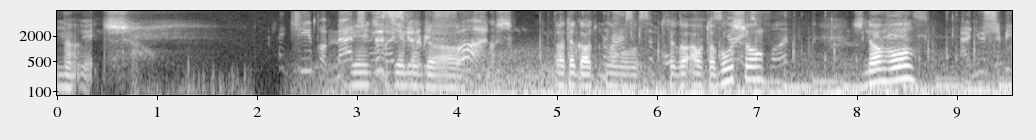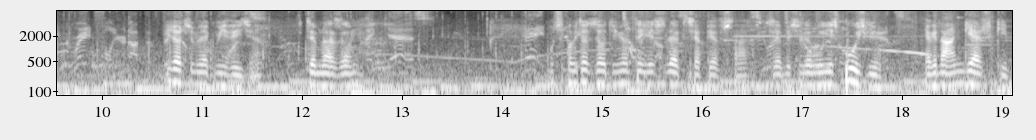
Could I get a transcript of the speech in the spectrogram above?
No więc... Więc idziemy do. Do, tego, do tego autobusu. Znowu. I zobaczymy jak mi wyjdzie. Tym razem. Muszę pamiętać, że o 9 jest lekcja pierwsza, żeby się znowu nie spóźnił. Jak na angielskim.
